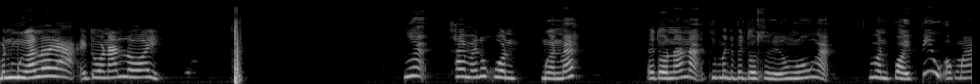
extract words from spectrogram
มันเหมือนเลยอะไอตัวนั้นเลย ใช่ไหมทุกคนเหมือนไหมไอตัวนั้นอะที่มันจะเป็นตัวสีลุงๆอะที่มันปล่อยปิ้วออกมา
